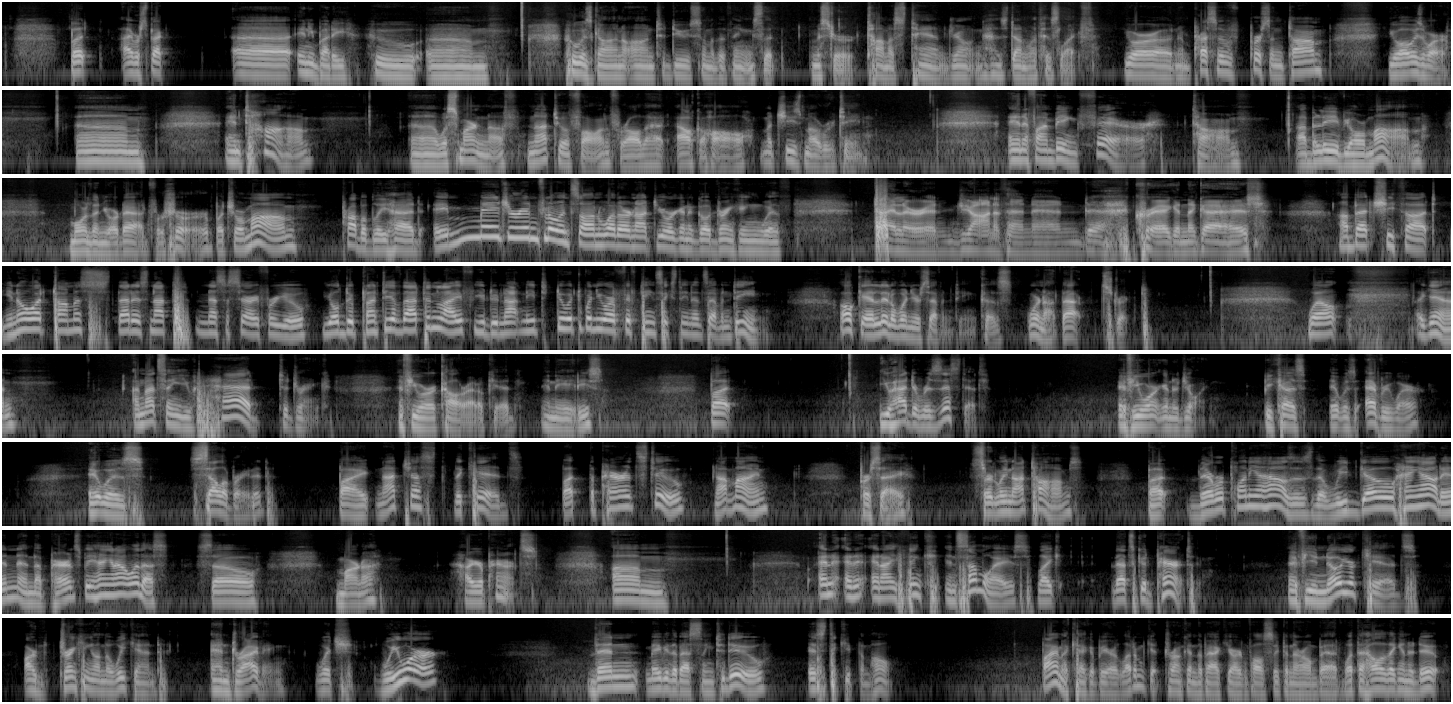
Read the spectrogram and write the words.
But I respect uh, anybody who um, who has gone on to do some of the things that Mr. Thomas Tan Jung has done with his life. You are an impressive person, Tom. You always were. Um, and Tom uh, was smart enough not to have fallen for all that alcohol machismo routine. And if I'm being fair, Tom, I believe your mom, more than your dad for sure, but your mom probably had a major influence on whether or not you were going to go drinking with Tyler and Jonathan and uh, Craig and the guys. I'll bet she thought, you know what, Thomas, that is not necessary for you. You'll do plenty of that in life. You do not need to do it when you are 15, 16, and 17. Okay, a little when you're 17, because we're not that strict. Well, again, I'm not saying you had to drink if you were a Colorado kid in the 80s, but you had to resist it if you weren't going to join because it was everywhere. It was celebrated by not just the kids, but the parents too, not mine per se, certainly not Tom's. But there were plenty of houses that we'd go hang out in, and the parents be hanging out with us. So, Marna, how are your parents? Um, and, and, and I think in some ways, like, that's good parenting. If you know your kids are drinking on the weekend and driving, which we were, then maybe the best thing to do is to keep them home buy them a keg of beer, let them get drunk in the backyard and fall asleep in their own bed. What the hell are they going to do?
